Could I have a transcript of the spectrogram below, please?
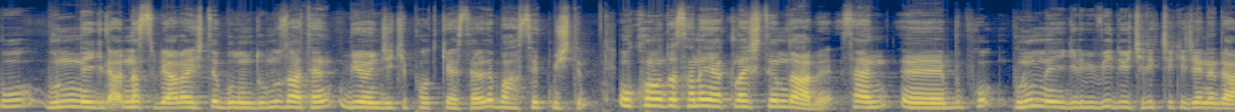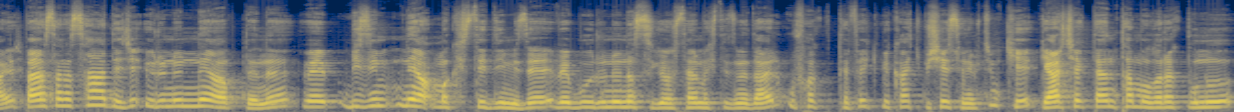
bu bununla ilgili nasıl bir arayışta bulunduğumu zaten bir önceki podcastlerde bahsetmiştim. O konuda sana yaklaştığımda abi sen e, bu bununla ilgili bir video içerik çekeceğine dair ben sana sadece ürünün ne yaptığını ve bizim ne yapmak istediğimize ve bu ürünü nasıl göstermek istediğime dair ufak tefek birkaç bir şey söylemiştim ki gerçekten tam olarak bunu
